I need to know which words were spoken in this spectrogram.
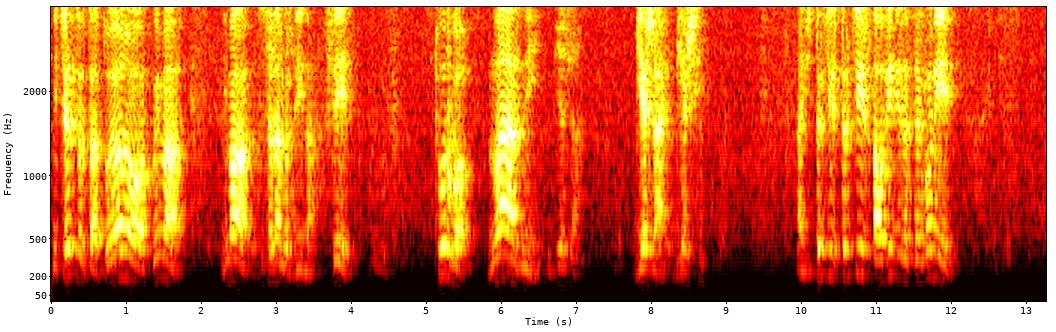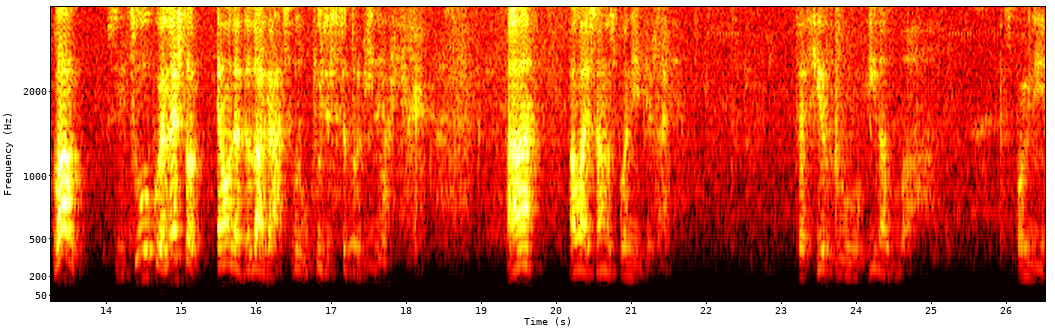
ni četvrta, to je ono ako ima ima sedam brzina, šest. Turbo, mlazni, Bježa. bježaj, bježi. Znači trčiš, trčiš, ali vidi da te goni lav, cuku ili nešto, e onda doda gas, uključuje se sve turbine. A Allah je samo spominje bježanje. Fafirru ila Allah. Kad spominje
